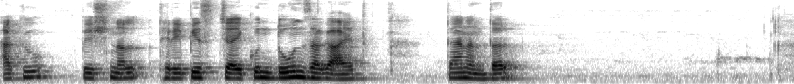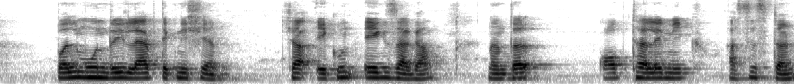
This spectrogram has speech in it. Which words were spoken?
ॲक्युपेशनल थेरपिस्टच्या एकूण दोन जागा आहेत. त्यानंतर पल्मोनरी लॅब टेक्निशियन च्या एकूण एक जागा नंतर ऑपथॅलेमिक असिस्टंट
